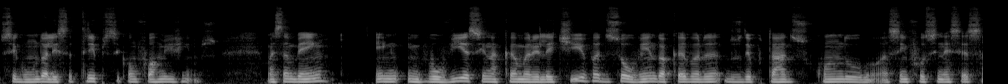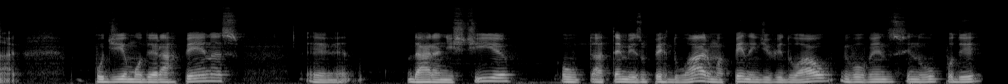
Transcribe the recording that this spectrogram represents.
segundo a lista tríplice, conforme vimos. Mas também envolvia-se na Câmara eletiva, dissolvendo a Câmara dos Deputados quando assim fosse necessário. Podia moderar penas, é, dar anistia ou até mesmo perdoar uma pena individual, envolvendo-se no poder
